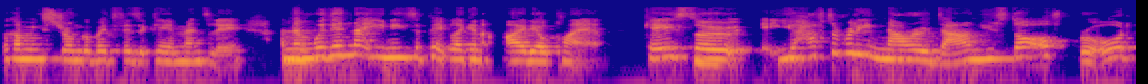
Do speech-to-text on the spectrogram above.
becoming stronger both physically and mentally and then mm. within that you need to pick like an ideal client Okay, so you have to really narrow down. You start off broad,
